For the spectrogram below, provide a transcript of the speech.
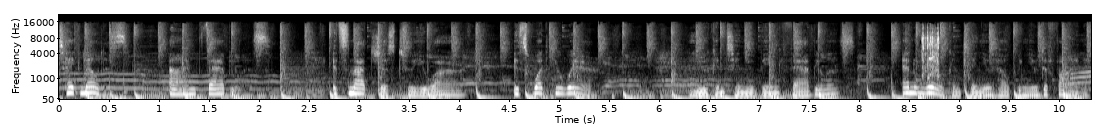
Take notice. I'm fabulous. It's not just who you are, it's what you wear. You continue being fabulous, and we'll continue helping you define it.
